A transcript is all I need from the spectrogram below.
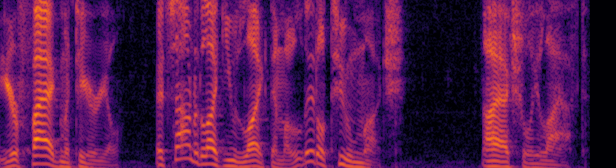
Your fag material. It sounded like you liked them a little too much. I actually laughed,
